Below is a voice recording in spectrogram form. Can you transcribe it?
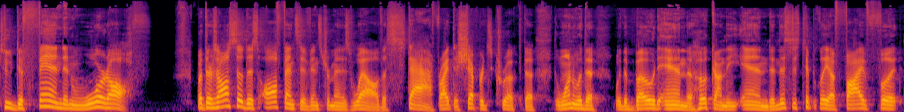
to defend and ward off. But there's also this offensive instrument as well, the staff, right? The shepherd's crook, the, the one with the, with the bowed end, the hook on the end. And this is typically a five foot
